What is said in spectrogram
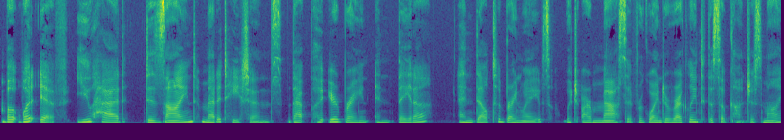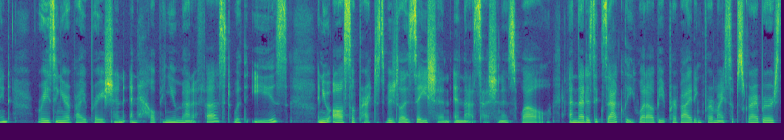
But what if you had designed meditations that put your brain in theta and delta brainwaves, which are massive for going directly into the subconscious mind, raising your vibration and helping you manifest with ease. And you also practice visualization in that session as well. And that is exactly what I'll be providing for my subscribers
